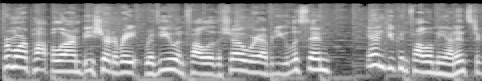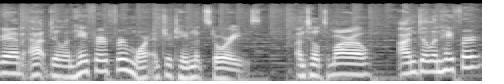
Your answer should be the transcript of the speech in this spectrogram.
For more Pop Alarm, be sure to rate, review, and follow the show wherever you listen. And you can follow me on Instagram at Dylan Hafer for more entertainment stories. Until tomorrow, I'm Dylan Hafer,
